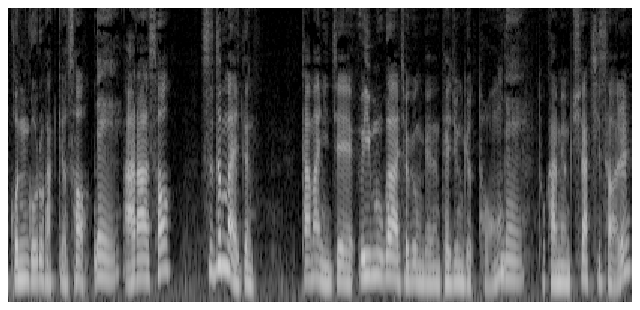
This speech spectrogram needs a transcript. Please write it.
권고로 바뀌어서 네. 알아서 쓰든 말든 다만 이제 의무가 적용되는 대중교통, 네. 또 감염 취약 시설,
